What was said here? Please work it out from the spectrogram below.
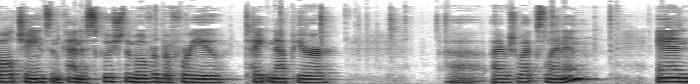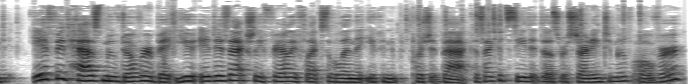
ball chains and kind of scoosh them over before you tighten up your uh, Irish wax linen. And if it has moved over a bit, you it is actually fairly flexible in that you can push it back because I could see that those were starting to move over.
